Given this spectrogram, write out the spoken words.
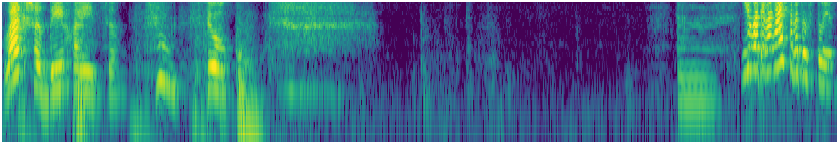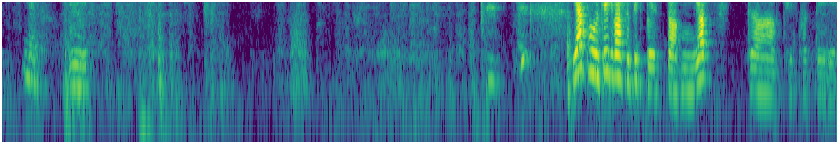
Легше дихається. Все. Люба, ти вважаєш себе товстою? Ні. Ні. Як получить вашу підписку? Так, ніяк. Так, в цій квартирі.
